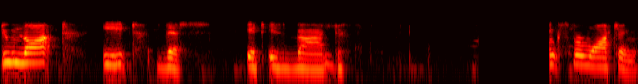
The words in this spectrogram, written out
Do not eat this. It is bad. Thanks for watching.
